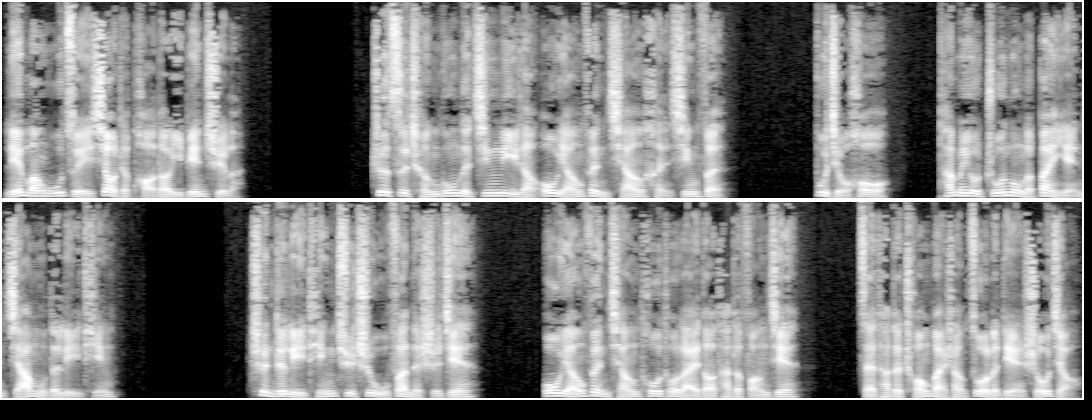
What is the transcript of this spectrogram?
连忙捂嘴笑着跑到一边去了。这次成功的经历让欧阳奋强很兴奋。不久后，他们又捉弄了扮演贾母的李婷。趁着李婷去吃午饭的时间，欧阳奋强偷偷来到她的房间，在她的床板上做了点手脚，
